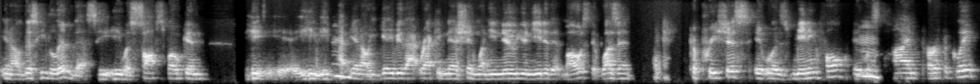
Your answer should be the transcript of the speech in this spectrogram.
you know this he lived this. He, he was soft spoken he he, he mm. you know he gave you that recognition when he knew you needed it most. It wasn't capricious. It was meaningful. It mm. was timed perfectly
